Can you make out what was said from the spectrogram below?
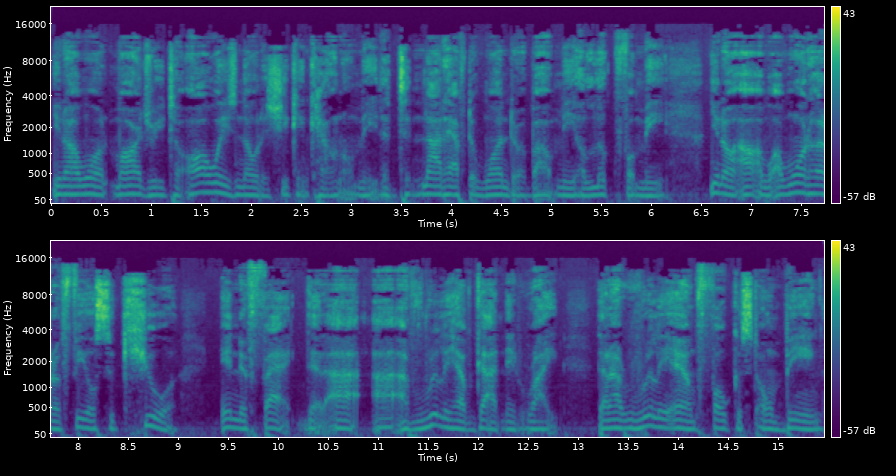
You know, I want Marjorie to always know that she can count on me, to, to not have to wonder about me or look for me. You know, I, I want her to feel secure in the fact that I, I, I really have gotten it right that I really am focused on being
